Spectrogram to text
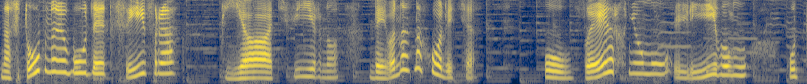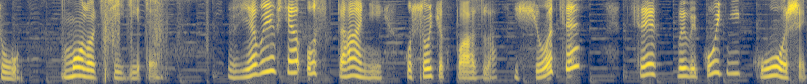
Наступною буде цифра 5, вірно. Де вона знаходиться? У верхньому лівому куту. Молодці діти. З'явився останній кусочок пазла. І що це? Це великодній кошик,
